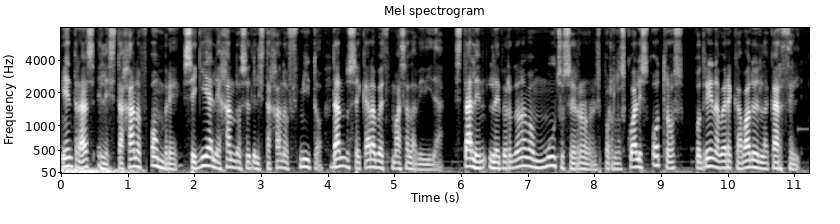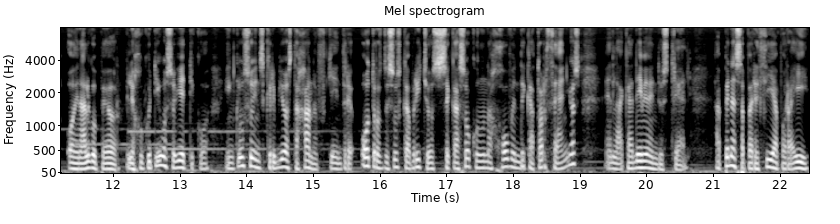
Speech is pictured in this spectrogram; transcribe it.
mientras el Stajanov hombre seguía alejándose del Stajanov mito, dándose cada vez más a la bebida. Stalin le perdonaba muchos errores por los cuales otros podrían haber acabado en la cárcel o en algo peor. El ejecutivo soviético incluso inscribió a Stajanov, que entre otros de sus caprichos se casó con una joven de 14 años en la Academia Industrial apenas aparecía por ahí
